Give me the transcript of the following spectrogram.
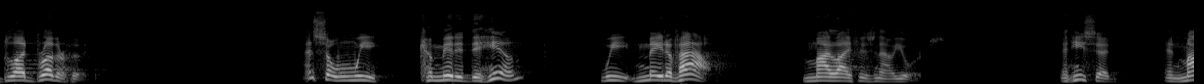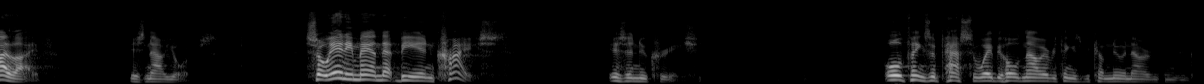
Blood brotherhood. And so when we committed to Him, we made a vow My life is now yours. And He said, And my life is now yours. So any man that be in Christ is a new creation. Old things have passed away. Behold, now everything has become new, and now everything is a God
